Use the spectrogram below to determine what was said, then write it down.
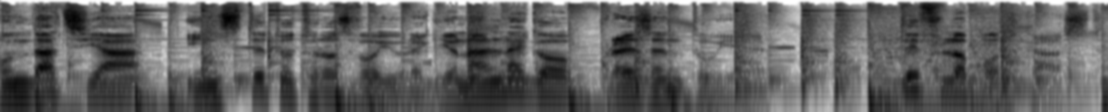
Fundacja Instytut Rozwoju Regionalnego prezentuje Tyflo Podcast.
